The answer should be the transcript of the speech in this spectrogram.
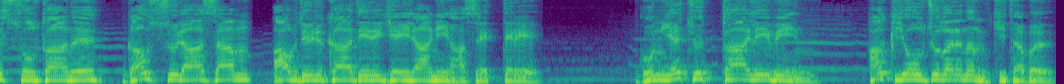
Sultanı Gavsül Azam Abdülkadir Geylani Hazretleri Gunyetüt Talibin Hak Yolcularının Kitabı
